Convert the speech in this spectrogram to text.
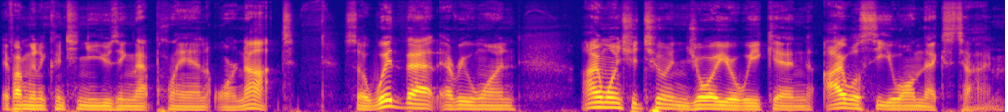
if I'm going to continue using that plan or not. So with that, everyone, I want you to enjoy your weekend. I will see you all next time.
